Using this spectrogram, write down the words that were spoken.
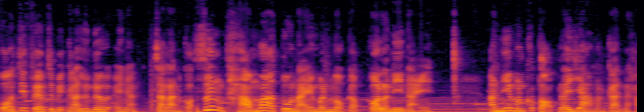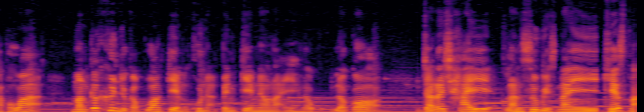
ก่อนที่เฟรมจะมีการเรนเดอร์ไอ้เนี่ยจะรันก่อน ซึ่งถามว่าตัวไหนมันเหมาะกับกรณีไหน อันนี้มันก็ตอบได้ยากเหมือนกันนะครับเพราะว่ามันก็ขึ้นอยู่กับว่าเกมของคุณอะเป็นเกมแนวไหนแล้วแล้วก็จะได้ใช้รันเซอร์วิสในเคสไหน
